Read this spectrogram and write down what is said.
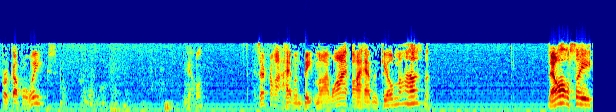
for a couple of weeks. You know, except for I haven't beaten my wife. I haven't killed my husband. They all say,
